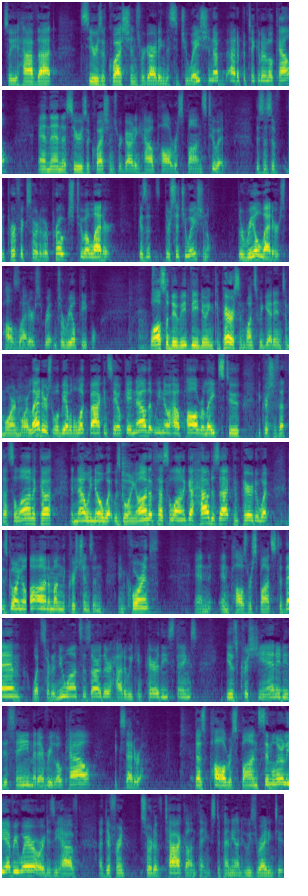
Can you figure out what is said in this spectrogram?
So you have that series of questions regarding the situation at a particular locale, and then a series of questions regarding how Paul responds to it. This is a, the perfect sort of approach to a letter because they're situational. The real letters, Paul's letters, written to real people. We'll also do, be doing comparison. Once we get into more and more letters, we'll be able to look back and say, okay, now that we know how Paul relates to the Christians at Thessalonica, and now we know what was going on at Thessalonica, how does that compare to what is going on among the Christians in, in Corinth? And, and Paul's response to them? What sort of nuances are there? How do we compare these things? Is Christianity the same at every locale? Etc. Does Paul respond similarly everywhere, or does he have a different sort of tack on things, depending on who he's writing to?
